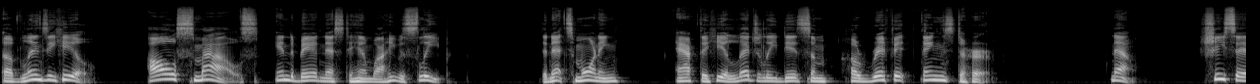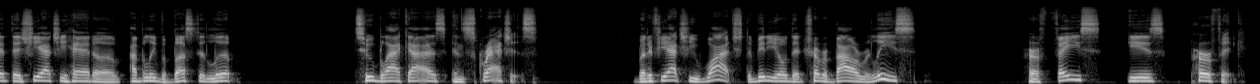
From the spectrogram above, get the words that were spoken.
of Lindsey Hill, all smiles, in the bed next to him while he was asleep. The next morning, after he allegedly did some horrific things to her. Now, she said that she actually had a, I believe, a busted lip, two black eyes, and scratches. But if you actually watch the video that Trevor Bauer released, her face is perfect.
